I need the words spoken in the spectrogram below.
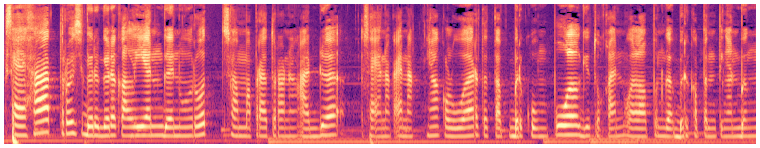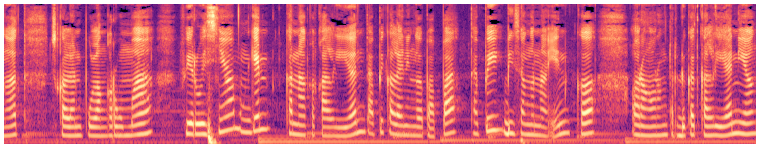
sehat terus gara-gara kalian gak nurut sama peraturan yang ada saya enak-enaknya keluar tetap berkumpul gitu kan walaupun gak berkepentingan banget. Sekalian pulang ke rumah virusnya mungkin kena ke kalian tapi kalian yang gak apa-apa tapi bisa ngenain ke orang-orang terdekat kalian yang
